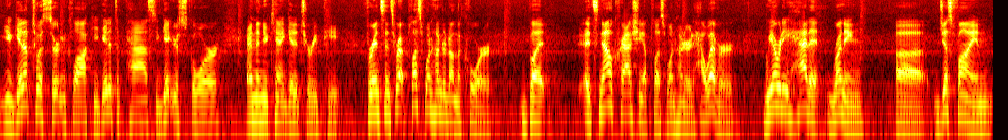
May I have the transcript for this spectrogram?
you get up to a certain clock, you get it to pass, you get your score, and then you can't get it to repeat. For instance, we're at plus 100 on the core, but it's now crashing at plus 100. However, we already had it running uh, just fine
